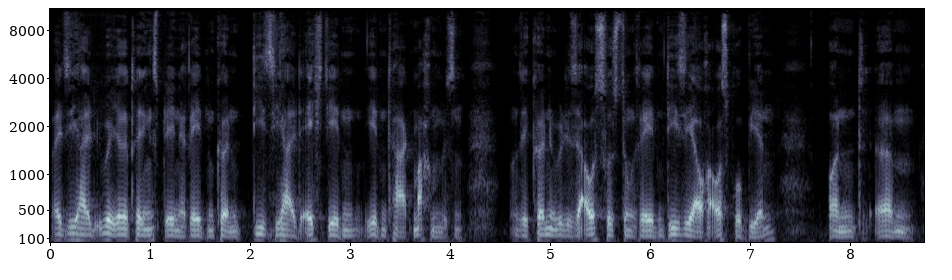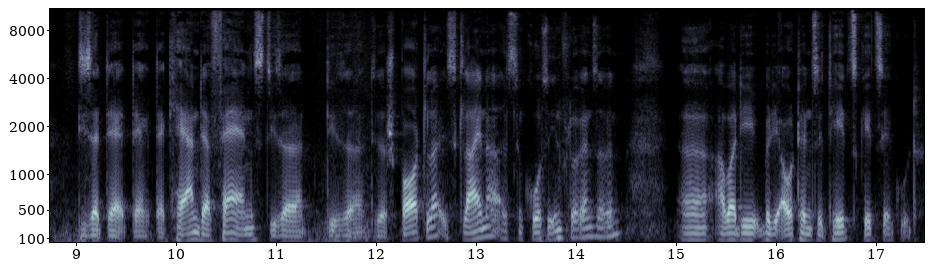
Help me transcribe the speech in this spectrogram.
weil sie halt über ihre Trainingspläne reden können, die sie halt echt jeden, jeden Tag machen müssen. Und sie können über diese Ausrüstung reden, die sie auch ausprobieren. Und ähm, dieser, der, der, der Kern der Fans, dieser, dieser, dieser Sportler ist kleiner als eine große Influencerin, äh, aber die, über die Authentizität geht sehr gut.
